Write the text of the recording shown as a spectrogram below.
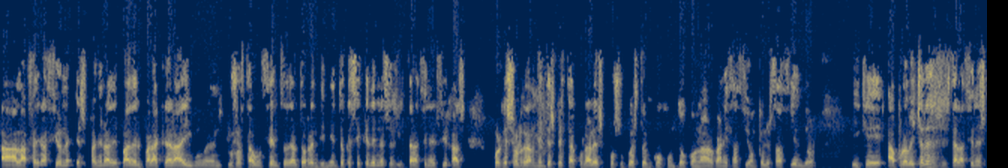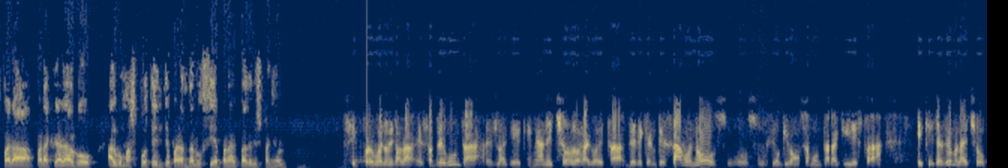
a la Federación Española de Pádel para crear ahí incluso hasta un centro de alto rendimiento que se queden esas instalaciones fijas porque son realmente espectaculares, por supuesto, en conjunto con la organización que lo está haciendo y que aprovechar esas instalaciones para, para crear algo, algo más potente para Andalucía y para el pádel español? Sí, pues bueno, mira, esa pregunta es la que, me han hecho a largo de esta, desde que empezamos, ¿no? O, solución que íbamos a montar aquí de esta institución, me la ha hecho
